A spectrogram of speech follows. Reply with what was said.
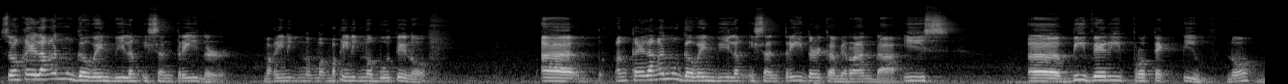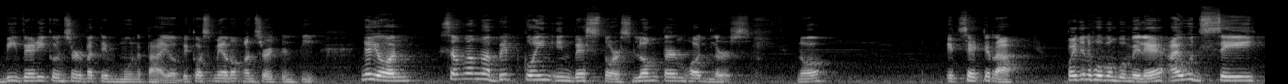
So, ang kailangan mong gawin bilang isang trader, makinig, makinig mabuti, no? Uh, ang kailangan mong gawin bilang isang trader, Kamiranda, is uh, be very protective, no? Be very conservative muna tayo because merong uncertainty. Ngayon, sa mga Bitcoin investors, long-term hodlers, no? etc. Pwede na po bang bumili? I would say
